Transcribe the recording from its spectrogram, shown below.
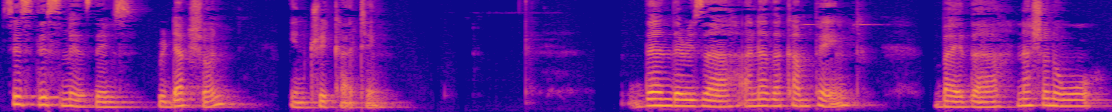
since this means there is reduction in tree cutting. Then there is a, another campaign by the National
